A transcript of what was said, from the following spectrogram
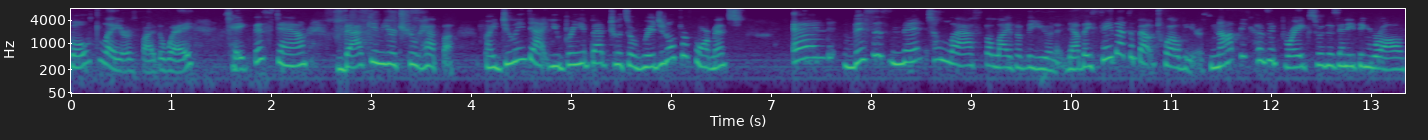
both layers, by the way. Take this down, vacuum your True HEPA. By doing that, you bring it back to its original performance. And this is meant to last the life of the unit. Now, they say that's about 12 years, not because it breaks or there's anything wrong,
